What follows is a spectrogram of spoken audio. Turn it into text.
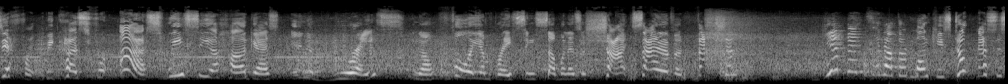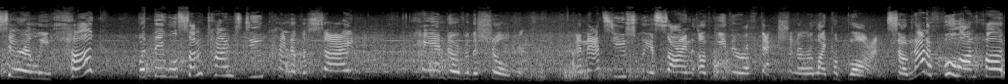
different because for us, we see a hug as an embrace, you know, fully embracing someone as a sign of affection. Gibbons and other monkeys don't necessarily hug, but they will sometimes do kind of a side hand over the shoulder. And that's usually a sign of either affection or like a bond. So not a full-on hug,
